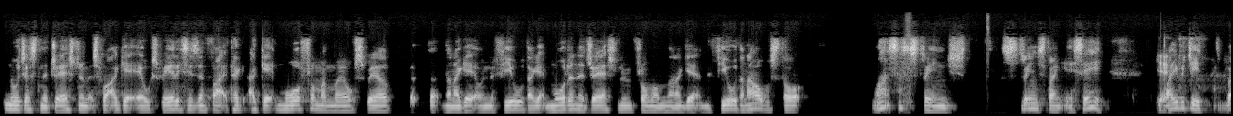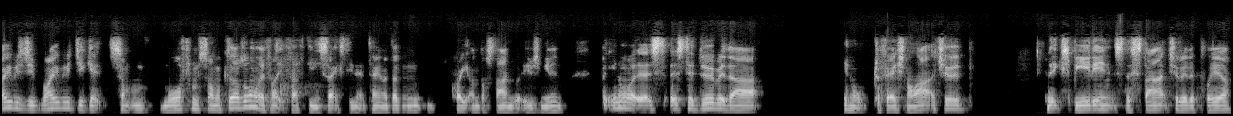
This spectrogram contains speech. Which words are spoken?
no just in the dressing room, it's what I get elsewhere. He says, in fact, I, I get more from him elsewhere than I get on the field. I get more in the dressing room from him than I get in the field. And I always thought, well, that's a strange, strange thing to say. Yeah. Why would you, why would you, why would you get something more from someone? Because I was only like 15, 16 at the time. I didn't quite understand what he was meaning. But you know, it's, it's to do with that, you know, professional attitude, the experience, the stature of the player.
